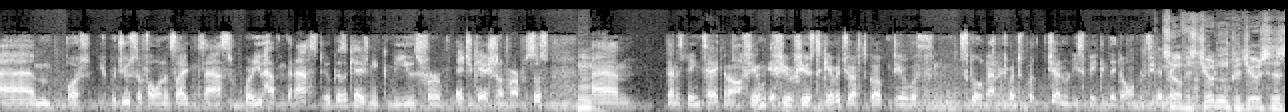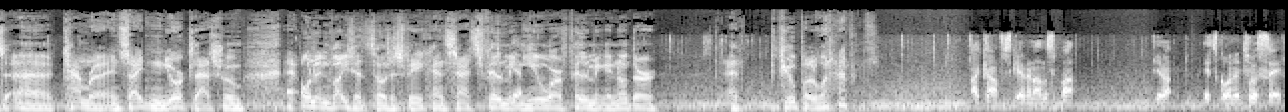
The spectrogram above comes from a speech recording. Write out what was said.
Um, but you produce a phone inside in class where you haven't been asked to, because occasionally it can be used for educational purposes. Um, then it's being taken off you. If you refuse to give it, you have to go out and deal with school management. But generally speaking, they don't. So if a student produces a camera inside in your classroom, uh, uninvited, so to speak, and starts filming you or filming another uh, pupil, what happens? I confiscate it on the spot. You know, it's going into a safe.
